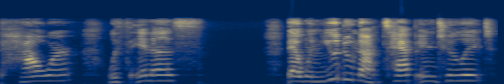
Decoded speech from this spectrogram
power within us that when you do not tap into it,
